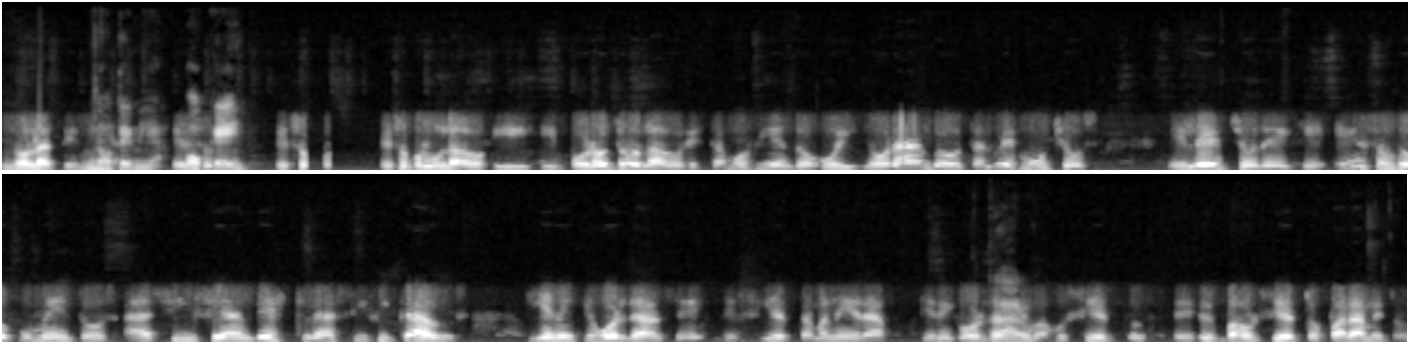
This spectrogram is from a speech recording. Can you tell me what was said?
no la tenía. No tenía, eso, ok. Eso, eso por un lado. Y, y por otro lado, estamos viendo o ignorando tal vez muchos el hecho de que esos documentos así sean desclasificados tienen que guardarse de cierta manera, tienen que guardarse bajo ciertos eh, bajo ciertos parámetros.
